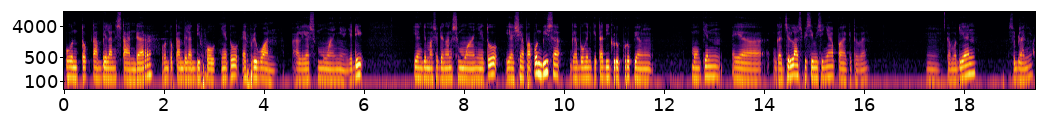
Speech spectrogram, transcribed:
untuk tampilan standar untuk tampilan defaultnya itu everyone alias semuanya. Jadi yang dimaksud dengan semuanya itu ya siapa pun bisa gabungin kita di grup-grup yang mungkin ya nggak jelas visi misinya apa gitu kan. Hmm, kemudian sebelahnya?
